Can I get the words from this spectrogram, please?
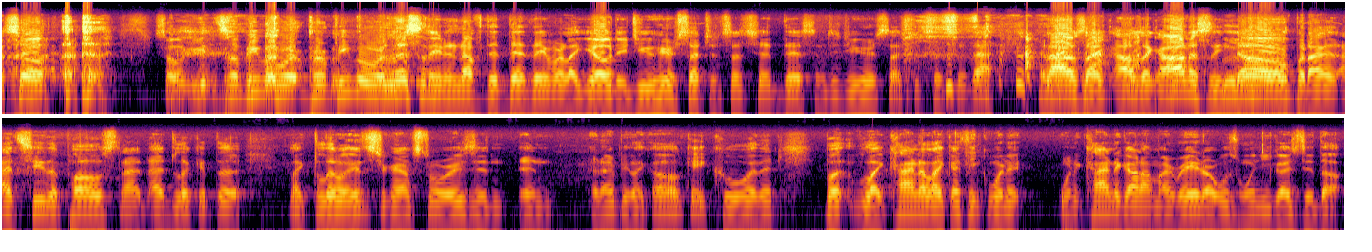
So, so, so, so people were people were listening enough that, that they were like, "Yo, did you hear such and such said this, and did you hear such and such said that?" And I was like, I was like, honestly, no, but I, I'd see the post and I'd, I'd look at the like the little Instagram stories, and and and I'd be like, "Oh, okay, cool," and then, but like, kind of like I think when it when it kind of got on my radar was when you guys did the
